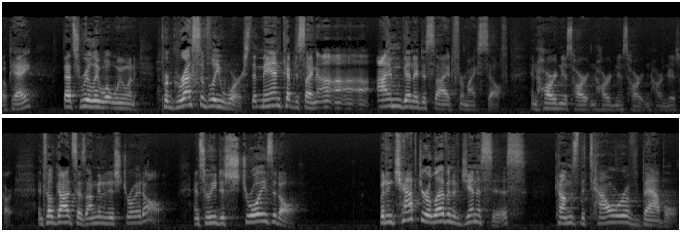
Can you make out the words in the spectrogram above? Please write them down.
okay? That's really what we want. Progressively worse. That man kept deciding, uh uh uh, uh I'm going to decide for myself. And harden his heart, and harden his heart, and harden his heart. Until God says, I'm going to destroy it all. And so he destroys it all. But in chapter 11 of Genesis comes the Tower of Babel.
